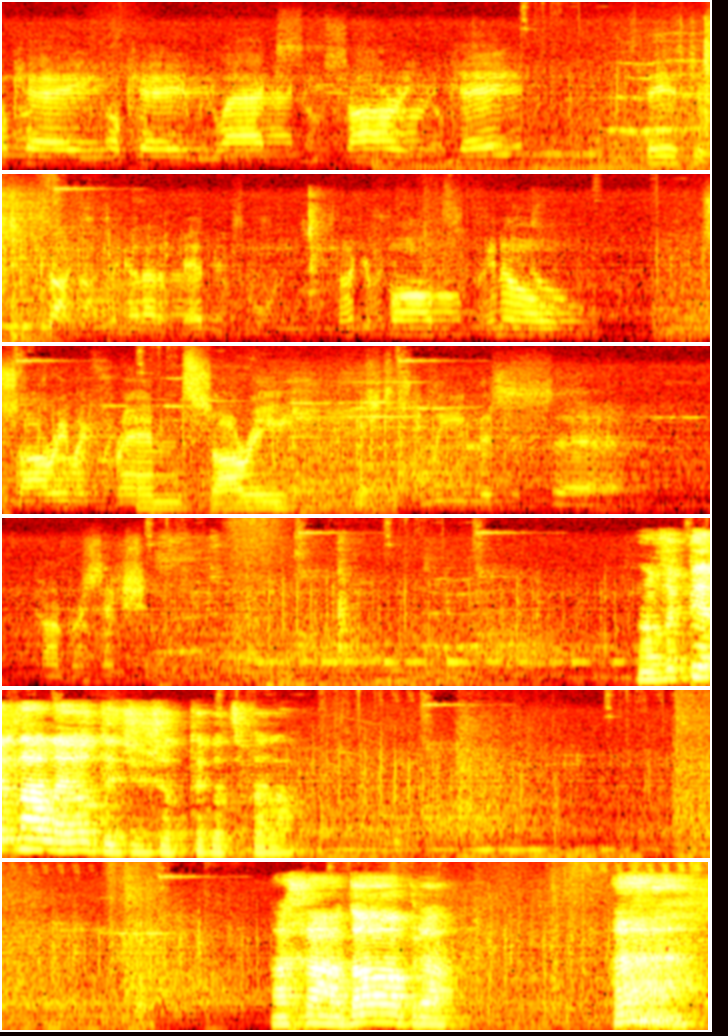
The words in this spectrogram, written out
Okay, okay, relax. I'm sorry, okay? This day has just sucked I got out of bed this morning. It's not your fault. I know. Sorry, my friend. Sorry. Let's just leave this uh, conversation. No wypierdalaj, odejdź już od tego cwela. Aha, dobra. Ech.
